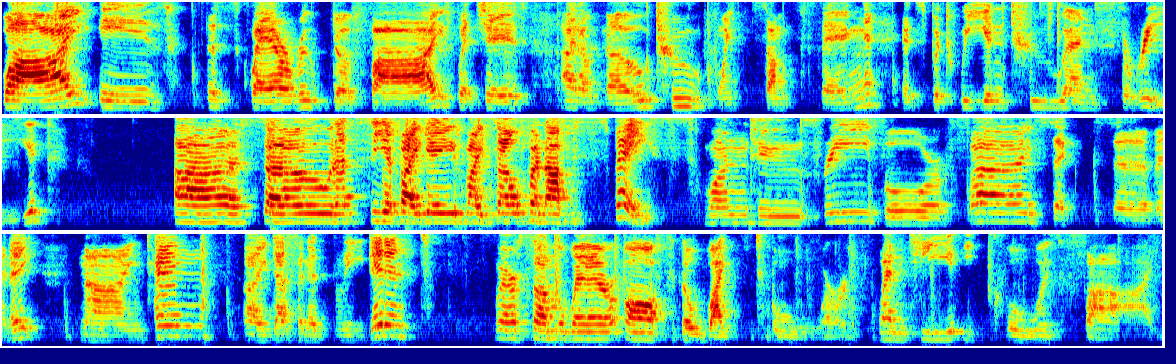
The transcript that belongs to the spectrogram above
y is the square root of five, which is, I don't know, two point something. It's between two and three. Uh, so let's see if I gave myself enough space. One, two, three, four, five, six, seven, eight, nine, ten. I definitely didn't. We're somewhere off the whiteboard when t equals five.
